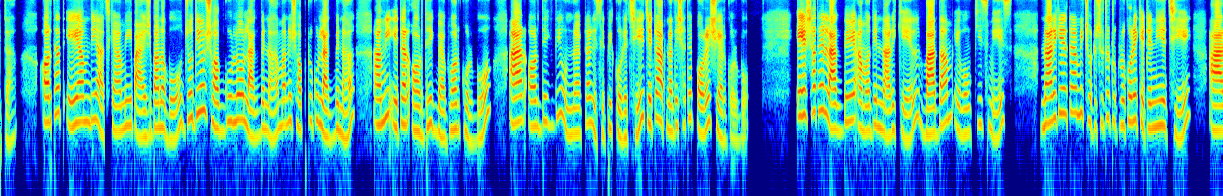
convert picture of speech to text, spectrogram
এটা। অর্থাৎ এই আম দিয়ে আজকে আমি পায়েস বানাবো। যদিও সবগুলো লাগবে না, মানে সবটুকু লাগবে না। আমি এটার অর্ধেক ব্যবহার করব। আর অর্ধেক দিয়ে অন্য একটা রেসিপি করেছি যেটা আপনাদের সাথে পরে শেয়ার করব। এর সাথে লাগবে আমাদের নারিকেল, বাদাম এবং কিশমিশ। নারিকেলটা আমি ছোট, ছোট টুকরো করে কেটে নিয়েছি। আর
